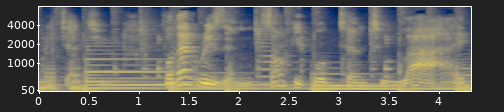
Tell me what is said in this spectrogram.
reject you. For that reason, some people tend to lie.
